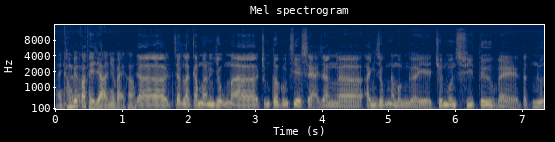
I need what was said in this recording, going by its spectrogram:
anh không biết có thời giờ như vậy không? Dạ, rất là cảm ơn anh Dũng mà chúng tôi cũng chia sẻ rằng uh, anh Dũng là một người chuyên môn suy tư về đất nước,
